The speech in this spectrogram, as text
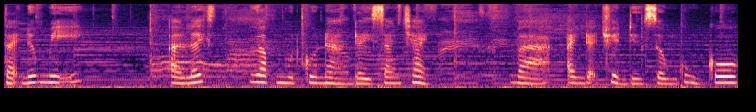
Tại nước Mỹ, Alex gặp một cô nàng đầy sang chảnh và anh đã chuyển đến sống cùng cô.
